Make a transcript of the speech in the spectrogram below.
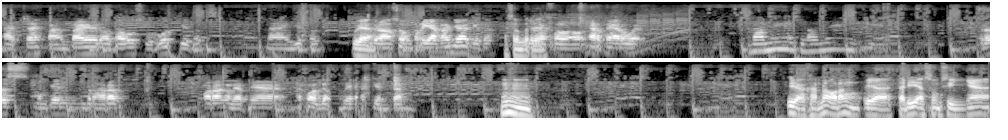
Aceh pantai tahu-tahu surut gitu. Nah gitu. Ya, Udah langsung teriak aja gitu. langsung teriak. level RT RW. Tsunami, tsunami. Terus mungkin berharap orang ngelihatnya aku agak meyakinkan. Hmm. Iya, karena orang ya tadi asumsinya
